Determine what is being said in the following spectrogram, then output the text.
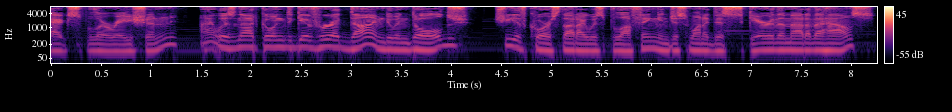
exploration. I was not going to give her a dime to indulge, she, of course, thought I was bluffing and just wanted to scare them out of the house.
